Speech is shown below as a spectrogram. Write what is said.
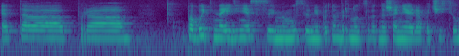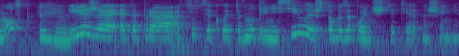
это про побыть наедине со своими мыслями, потом вернуться в отношения, а почистил мозг, Мгм. или же это про отсутствие какой-то внутренней силы, чтобы закончить эти отношения?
